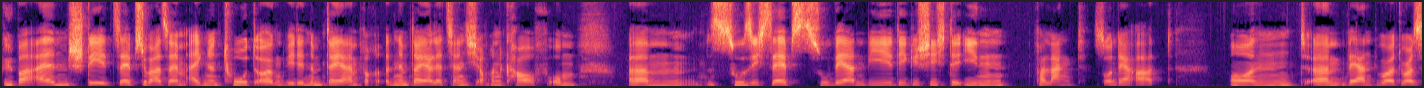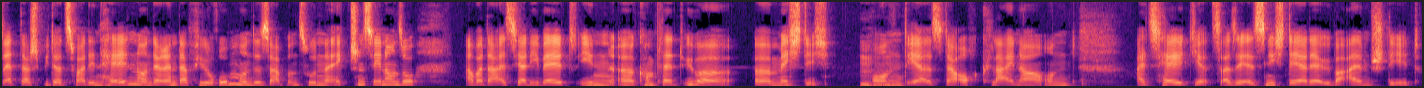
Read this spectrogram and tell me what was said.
über allem steht, selbst über seinem eigenen Tod irgendwie. Den nimmt er ja einfach, nimmt er ja letztendlich auch in Kauf, um ähm, zu sich selbst zu werden, wie die Geschichte ihn verlangt, so in der Art. Und ähm, während World War Z, da spielt er zwar den Helden und er rennt da viel rum und ist ab und zu in einer Action-Szene und so, aber da ist ja die Welt ihn äh, komplett übermächtig. Mhm. Und er ist da auch kleiner und als Held jetzt. Also er ist nicht der, der über allem steht.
